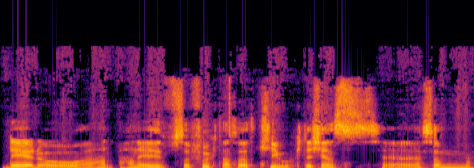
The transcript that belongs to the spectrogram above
Det är då, han, han är ju så fruktansvärt klok. Det känns eh, som,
